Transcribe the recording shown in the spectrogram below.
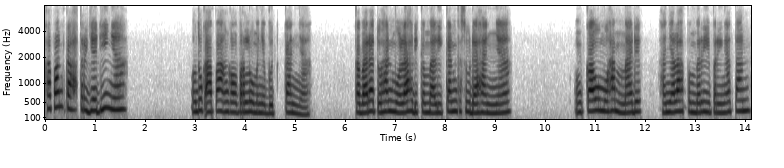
Kapankah terjadinya? Untuk apa engkau perlu menyebutkannya? Kepada Tuhan mulah dikembalikan kesudahannya. Engkau Muhammad hanyalah pemberi peringatan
